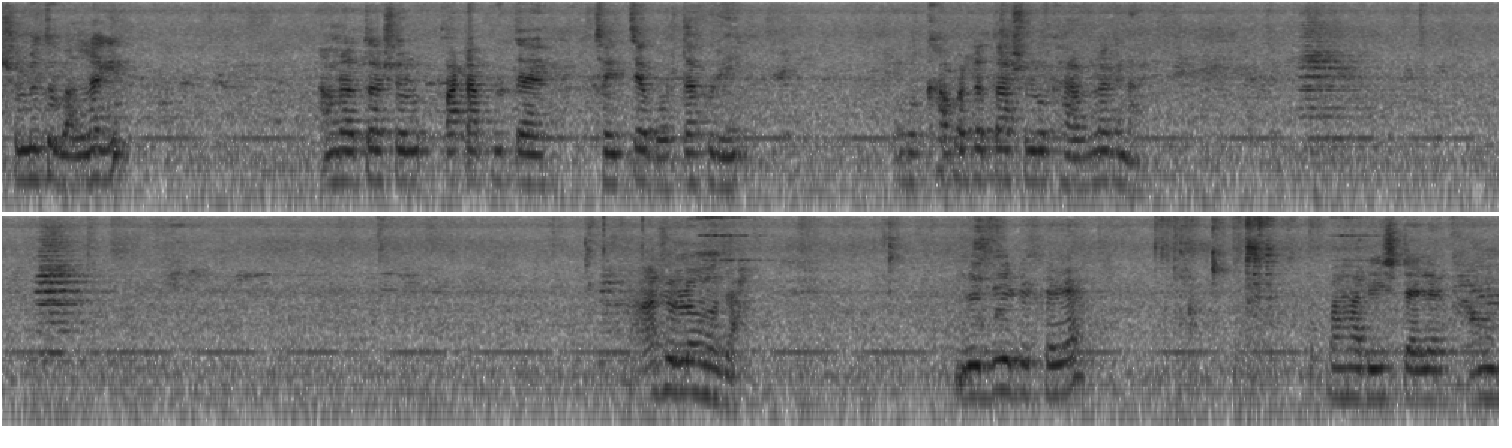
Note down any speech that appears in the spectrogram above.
আসলে তো ভালো লাগে। আমরা তো আসলে পাটা পুতায় ছেচা ভর্তা করি। ওর খাবারটা তো আসলে খারাপ লাগে না। আসলে মজা। যদি এটা খেয়ে পাহাড়ি স্টাইলের খাওয়ান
